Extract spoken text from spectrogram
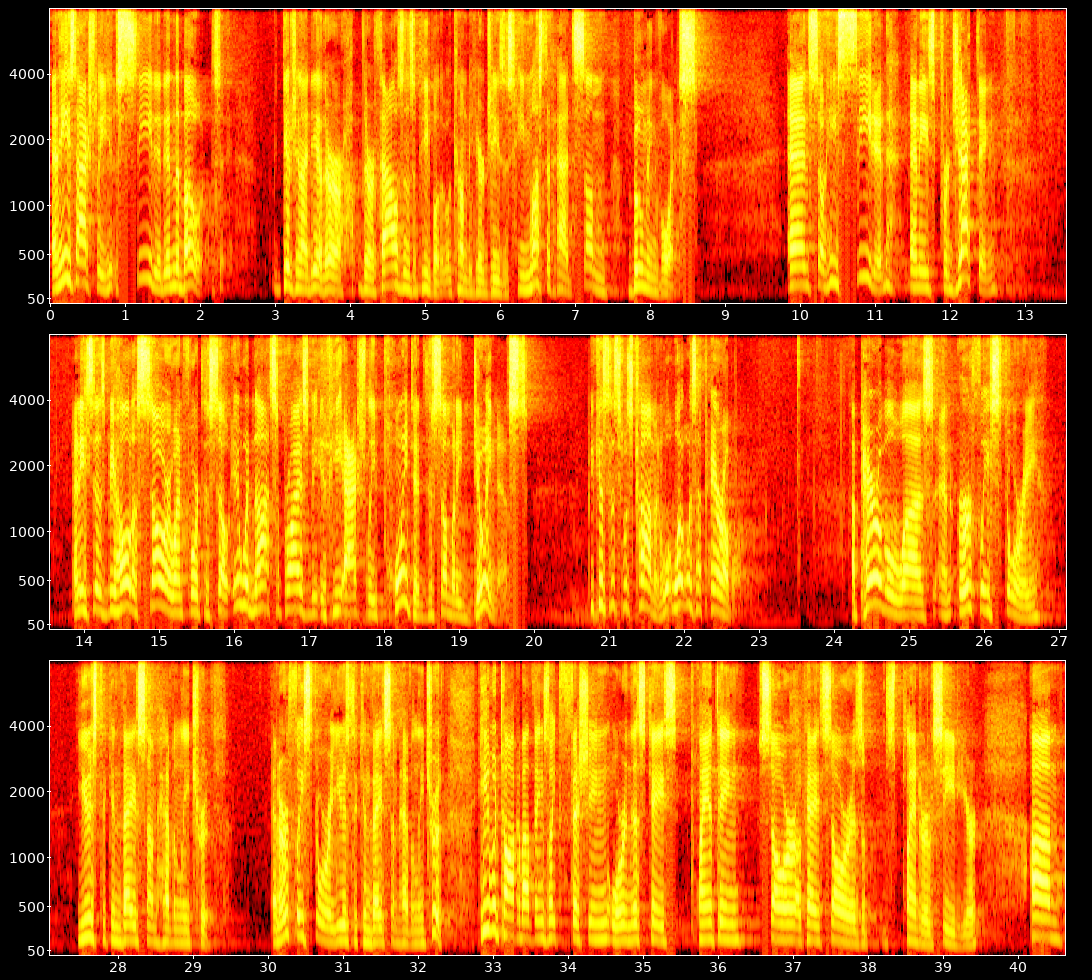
And he's actually seated in the boat. It gives you an idea. There are, there are thousands of people that would come to hear Jesus. He must have had some booming voice. And so he's seated and he's projecting and he says, Behold, a sower went forth to sow. It would not surprise me if he actually pointed to somebody doing this, because this was common. What was a parable? A parable was an earthly story used to convey some heavenly truth. An earthly story used to convey some heavenly truth. He would talk about things like fishing, or in this case, planting, sower. Okay, sower is a planter of seed here. Um,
